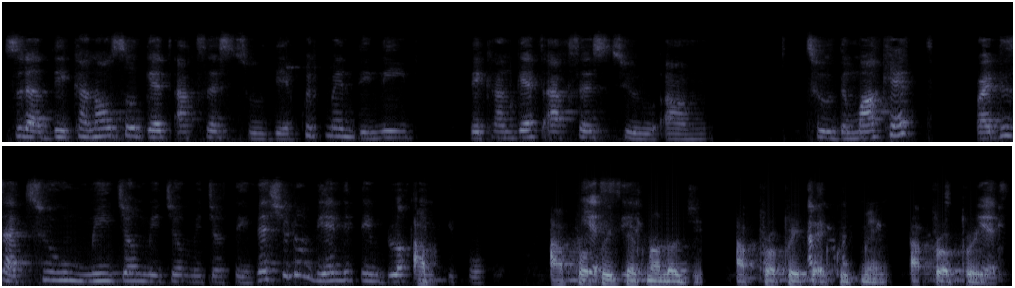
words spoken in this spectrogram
so that they can also get access to the equipment they need they can get access to um, to the market. Right, these are two major, major, major things. There shouldn't be anything blocking Ap- people. Appropriate yes, technology, yeah. appropriate equipment, appropriate. Yes.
